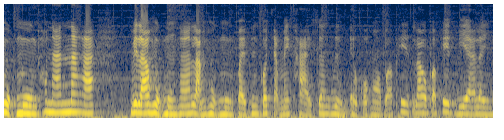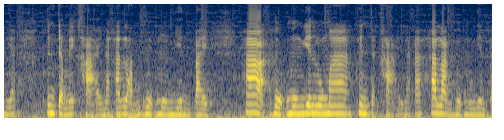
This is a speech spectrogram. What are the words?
6 โมงเท่านั้นนะคะ เวลา 6 โมงเท่านั้นหลัง 6 โมงไปเพื่อนก็จะไม่ขายเครื่องดื่มแอลกอฮอล์ประเภทเหล้าประเภทเบียร์อะไรอย่างเงี้ยเพื่อนจะไม่ขายนะคะ หลัง 6 โมงเย็นไป ถ้า 6 โมงเย็นลงมาเพื่อนจะขายนะคะ ถ้าหลัง 6 โมงเย็นไป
